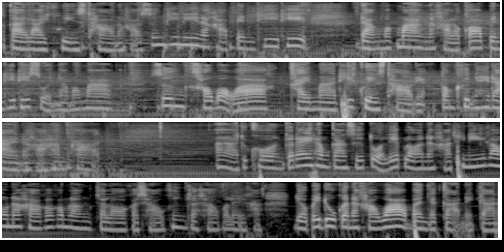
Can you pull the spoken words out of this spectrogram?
สกายไลน์ควีนส์ทาวน์นะคะ ซึ่งที่นี่นะคะเป็นที่ที่ดังมากๆนะคะ แล้วก็เป็นที่ที่สวยงามมากๆ ซึ่งเขาบอกว่าใครมาที่ควีนส์ทาวน์เนี่ยต้องขึ้นให้ได้นะคะ ห้ามพลาดอ่าทุกคนก็ได้ทำการซื้อตั๋วเรียบร้อยนะคะ ทีนี้เรานะคะก็กำลังจะรอกระเช้าขึ้นกระเช้ากันเลยค่ะ เดี๋ยวไปดูกันนะคะว่าบรรยากาศในการ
